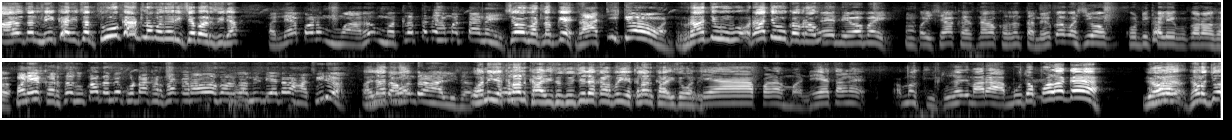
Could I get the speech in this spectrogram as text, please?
આયોજન મી કર્યું છે તું કાટલો બધો રીચે બળસી લ્યા. અલ્યા પણ મારો મતલબ તમે સમજતા નહીં. શું મતલબ કે? રાતી કયો રાતે હું રાતે હું ખવડાવું એ દેવાભાઈ પૈસા ખર્ચનારો ખર્ચ તમે કા પછી ખોટી ખાલી કરો છો? પણ એ ખર્ચા કા તમે ખોટા ખર્ચા કરાવો છો એટલે અમે બે ત્રણ હાચવી રહ્યો. તો આમંત્રણ આલી છે. ઓને એકલાને ખાવી છે જોજે લે કાળ ભાઈ એકલાને ખાવી છે ઓને. અલ્યા, પણ આ મને તને અમે કીધું છે મારા આબુ તો પડે કે લે હાલો, હાલો જો.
